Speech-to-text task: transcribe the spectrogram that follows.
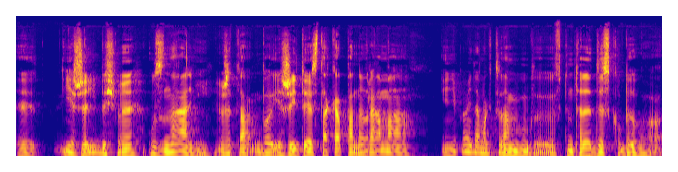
Y, jeżeli byśmy uznali, że tak, bo jeżeli to jest taka panorama, ja nie pamiętam jak to tam w tym teledysku było,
